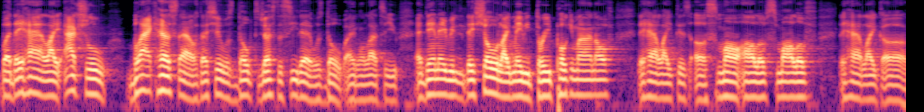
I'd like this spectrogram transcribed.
But they had like actual black hairstyles. That shit was dope. Just to see that was dope. I ain't gonna lie to you. And then they really they showed like maybe three Pokemon off. They had like this uh Smoliv, small of. They had like uh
